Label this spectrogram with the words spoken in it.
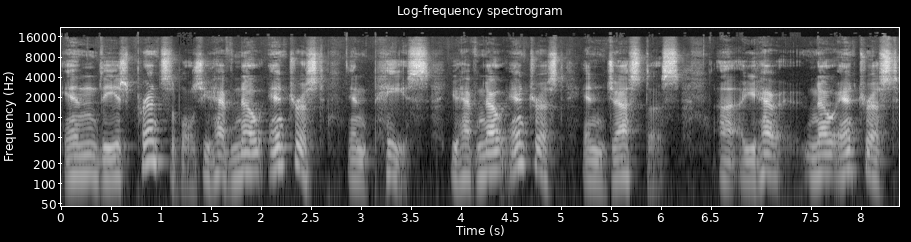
in these principles. You have no interest in peace. You have no interest in justice. Uh, you have no interest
